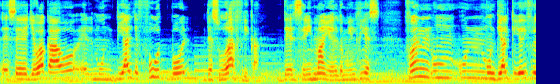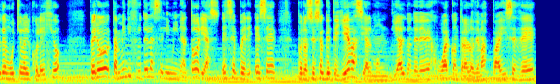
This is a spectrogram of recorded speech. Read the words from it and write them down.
eh, se, llevó a cabo el Mundial de Fútbol de Sudáfrica, de ese mismo año, del 2010. Fue un, un, mundial que yo disfruté mucho en el colegio, pero también disfruté las eliminatorias, ese, ese proceso que te lleva hacia el mundial donde debes jugar contra los demás países de,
